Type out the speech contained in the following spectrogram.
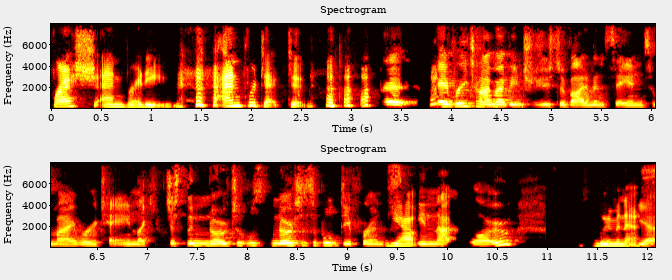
fresh and ready and protected. Uh, every time I've introduced a vitamin C into my routine, like just the noticeable noticeable difference yep. in that glow. Luminous. Yeah.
